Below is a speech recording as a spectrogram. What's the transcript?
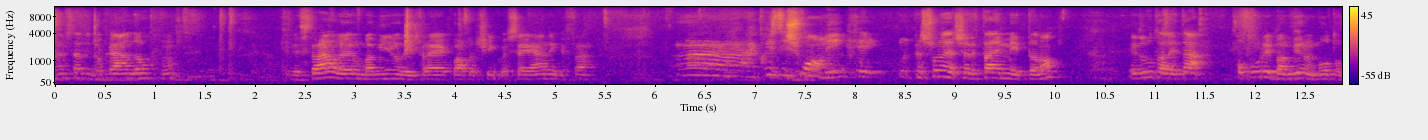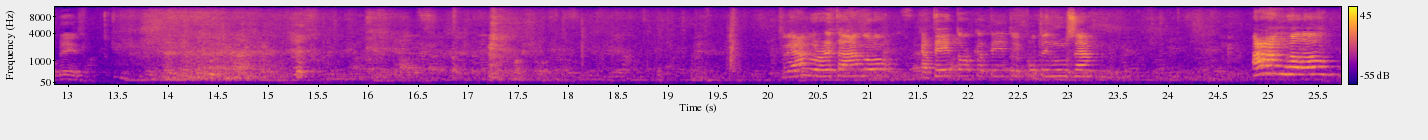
non state giocando? Mm? È strano vedere un bambino di 3, 4, 5, 6 anni che fa ah, questi suoni che le persone della certa età emettono è dovuto all'età, oppure il bambino è molto obeso. triangolo, rettangolo, cateto, cateto, ipotenusa, angolo,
